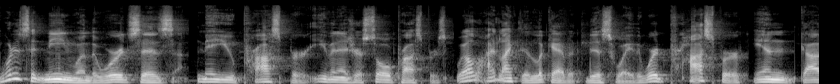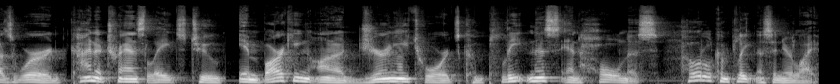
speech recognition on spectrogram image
What does it mean when the word says, may you prosper even as your soul prospers? Well, I'd like to look at it this way. The word prosper in God's word kind of translates to embarking on a journey towards completeness and wholeness, total completeness in your life,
